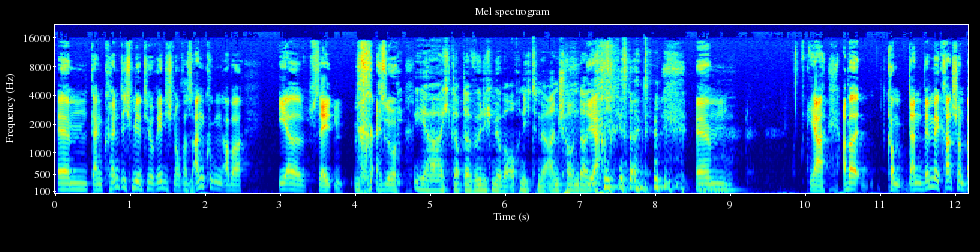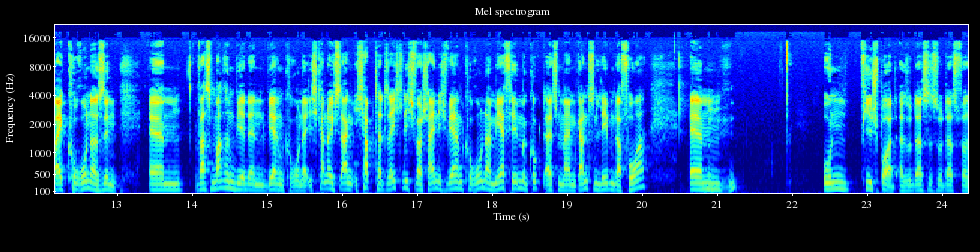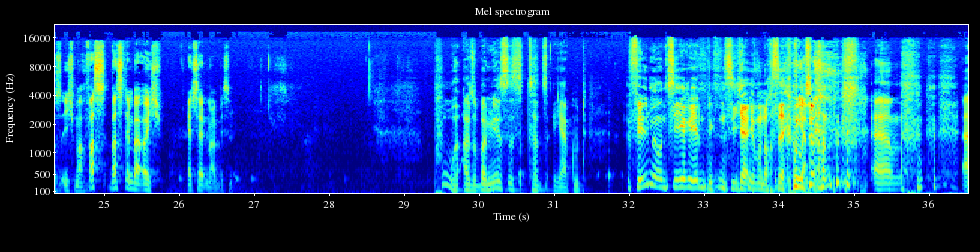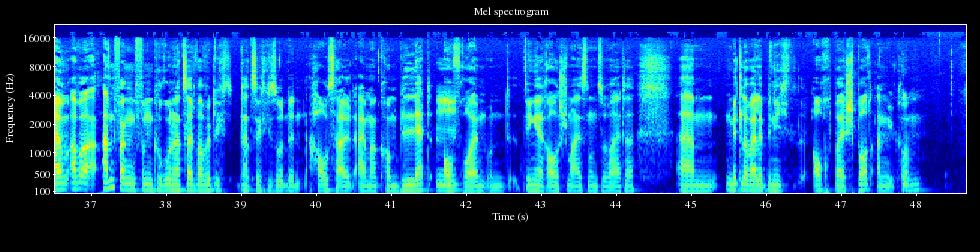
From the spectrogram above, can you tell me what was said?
Ähm, dann könnte ich mir theoretisch noch was angucken, aber eher selten. also Ja, ich glaube, da würde ich mir aber auch nichts mehr anschauen, dann Ja. ehrlich gesagt. Ähm, ja, aber komm, dann, wenn wir gerade schon bei Corona sind, ähm, was machen wir denn während Corona? Ich kann euch sagen, ich habe tatsächlich wahrscheinlich während Corona mehr Filme geguckt als in meinem ganzen Leben davor. Ähm, mhm. Und viel Sport. Also, das ist so das, was ich mache. Was, was denn bei euch? Erzählt mal ein bisschen. Puh, also bei mir ist es tatsächlich, ja gut, Filme und Serien bieten sich ja immer noch sehr gut ja. an. ähm, ähm, aber Anfang von Corona-Zeit war wirklich tatsächlich so den Haushalt einmal komplett mhm. aufräumen und Dinge rausschmeißen und so weiter. Ähm, mittlerweile bin ich auch bei Sport angekommen.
